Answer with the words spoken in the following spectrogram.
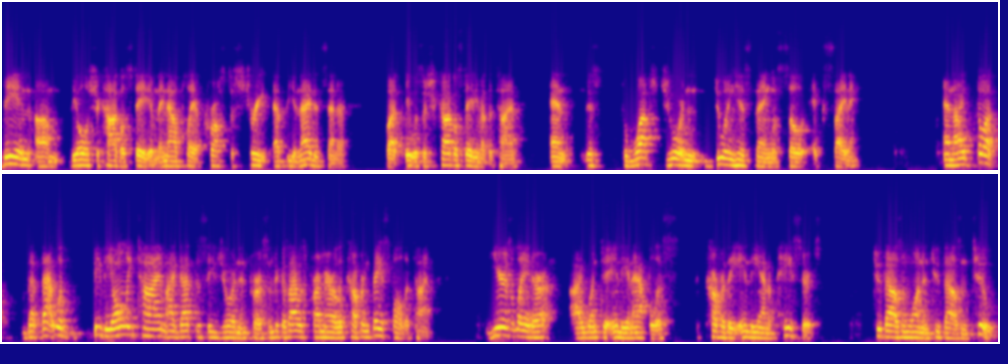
be in um, the old Chicago Stadium. They now play across the street at the United Center, but it was a Chicago Stadium at the time. And just to watch Jordan doing his thing was so exciting. And I thought that that would be the only time I got to see Jordan in person because I was primarily covering baseball at the time. Years later, I went to Indianapolis to cover the Indiana Pacers, 2001 and 2002.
